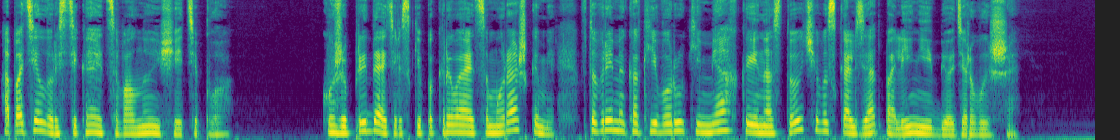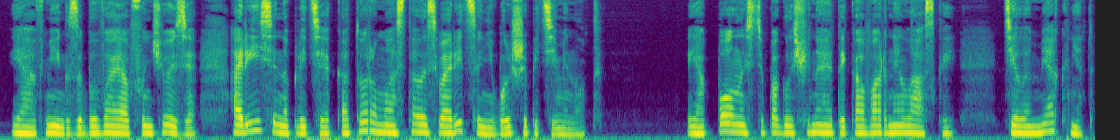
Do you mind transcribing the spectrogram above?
а по телу растекается волнующее тепло. Кожа предательски покрывается мурашками, в то время как его руки мягко и настойчиво скользят по линии бедер выше — я вмиг забываю о фунчозе, о рисе на плите, которому осталось вариться не больше пяти минут. Я полностью поглощена этой коварной лаской. Тело мякнет,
